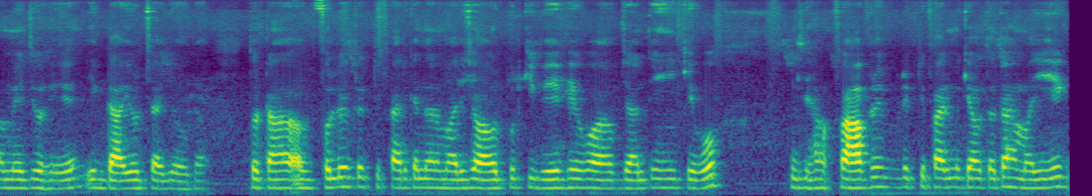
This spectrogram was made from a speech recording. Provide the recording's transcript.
हमें जो है एक डायोड चाहिए होगा। तो फुल वेव रेक्टिफायर के अंदर हमारी जो आउटपुट की वेव है वो आप जानते हैं कि वो हाँ हाफ़ वेव रेक्टिफायर में क्या होता था, हमारी एक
